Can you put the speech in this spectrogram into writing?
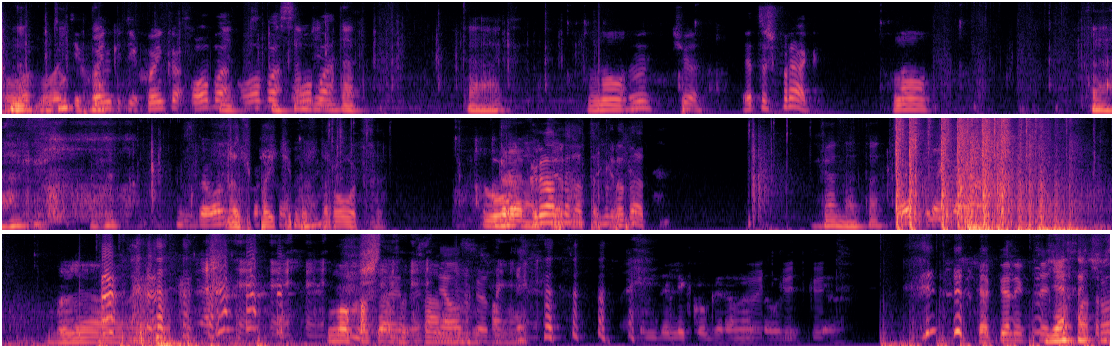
Ну, О, вот, тут тихонько, тихонько. Опа, Нет, опа, на самом опа. деле, да. Так, Ну, Ну, чё? Это ж фраг. ну, так. Сдаваться Надо же пойти поздороваться. Граната. Граната, граната. Граната. бля. Ну, хотя бы Снял сам. далеко граната улетела. Коперник, Я хочу патроны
